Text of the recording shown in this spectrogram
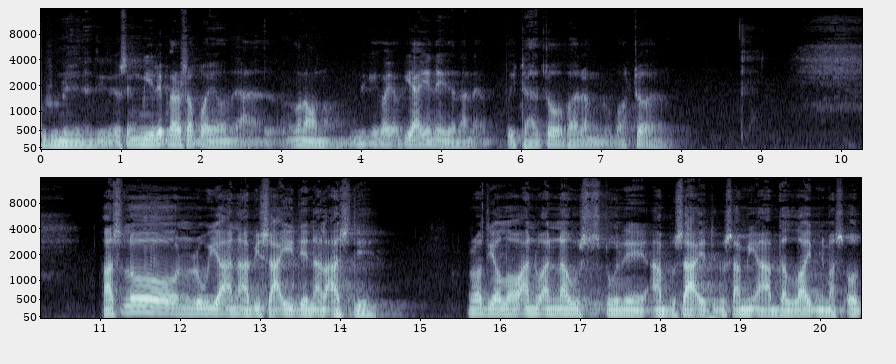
gurune. Dadi sing mirip karo sapa ya? Ngono. Niki kaya kiai ini kan pidato bareng padha. Aslun ruya an Abi Sa'idin Al-Asdi. Radhiyallahu anhu annahu stune Abu Sa'id iku sami'a Abdullah bin Mas'ud.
